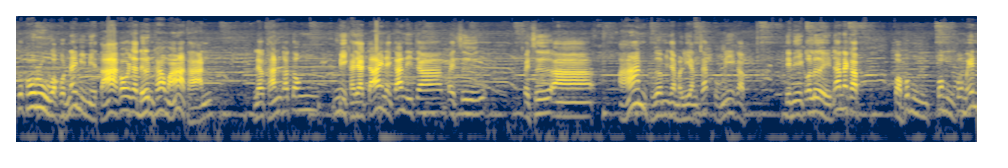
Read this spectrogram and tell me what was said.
ก็เขารู้ว่าคนไหนมีเมตตาเขาก็จะเดินเข้ามาหาฐาน แล้วฐานก็ต้องมีค่าใจ่ายในการที่จะไปซื้อไปซื้ออาอาหารเพื่อมันจะมาเลี้ยงสัตว์พวกนี้ครับทีนี้ก็เลยนั่นนะครับพอผมผมผมเห็น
